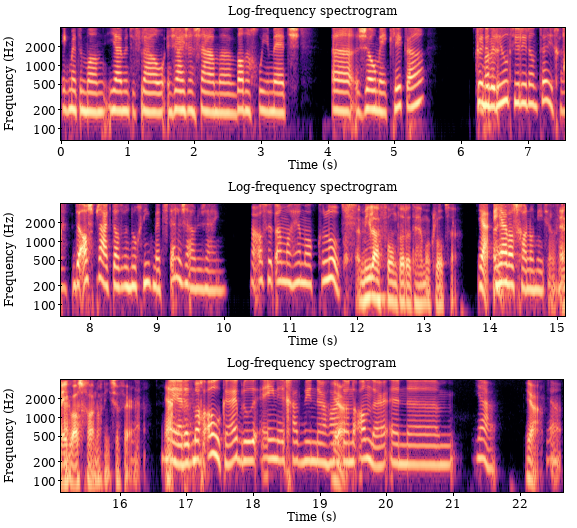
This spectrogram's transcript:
ik met de man, jij met de vrouw, en zij zijn samen, wat een goede match, eh, zo mee klikken. Kunnen Wat we hield jullie dan tegen? de afspraak dat we nog niet met stellen zouden zijn? Maar als het allemaal helemaal klopt. En Mila vond dat het helemaal klopte. Ja, en Ja. jij was gewoon nog niet zo ver. En ik was gewoon nog niet zo ver. Ja. Ja. Nou ja, dat mag ook. Hè? Ik bedoel, de ene gaat minder hard Ja. dan de ander. En ehm, ja, Ja.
